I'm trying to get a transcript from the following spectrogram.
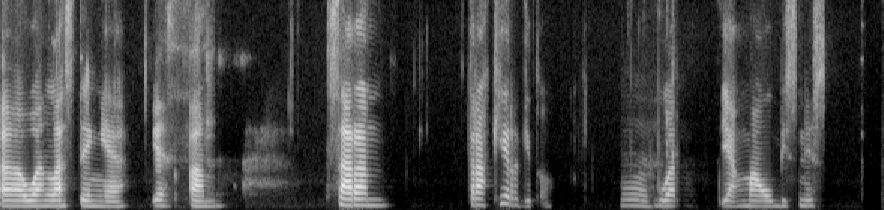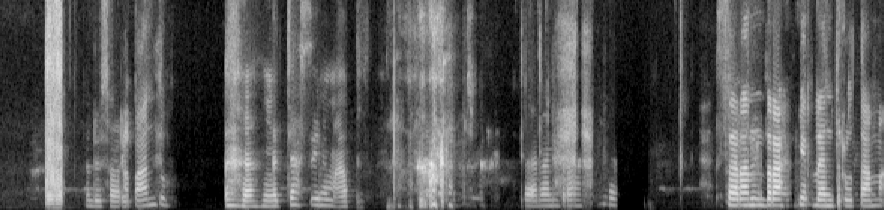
uh, one last thing ya. Yes. Um saran terakhir gitu hmm. buat yang mau bisnis. Aduh sorry. Apaan tuh? Ngecas ini maaf. Saran terakhir. Saran terakhir dan terutama.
